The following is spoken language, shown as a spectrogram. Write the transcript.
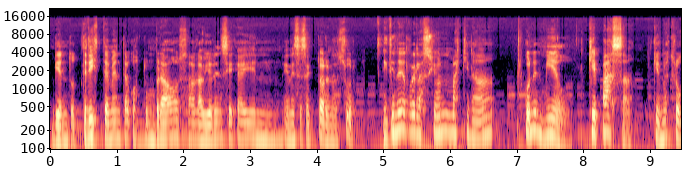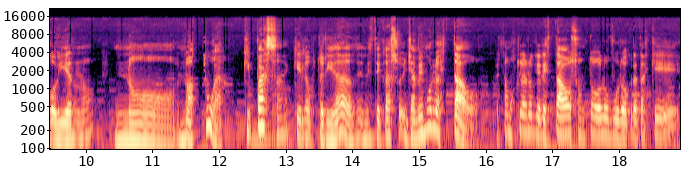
viendo tristemente acostumbrados a la violencia que hay en, en ese sector, en el sur. Y tiene relación más que nada con el miedo. ¿Qué pasa que nuestro gobierno no, no actúa. ¿Qué pasa? Que la autoridad, en este caso, llamémoslo Estado, estamos claros que el Estado son todos los burócratas que,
